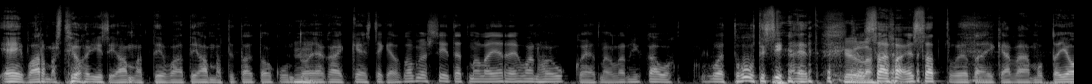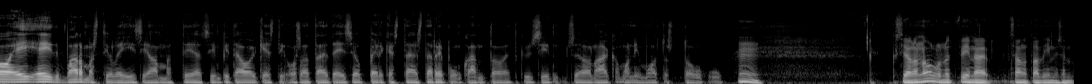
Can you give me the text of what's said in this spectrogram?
ei varmasti ole easy ammatti, vaatii ammattitaitoa kuntoon Mm. mm. ja kaikkea. Sitten kertoo myös siitä, että me ollaan järeen vanhoja ukkoja, että me ollaan niin kauan luettu uutisia, että jossain vaiheessa sattuu jotain ikävää. Mutta joo, ei, ei varmasti ole easy ammatti ja siinä pitää oikeasti osata, että ei se ole pelkästään sitä repun kantoa, että kyllä siinä, se on aika monimuotoista touhua. Hmm. Siellä on ollut nyt viime, sanotaan viimeisen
